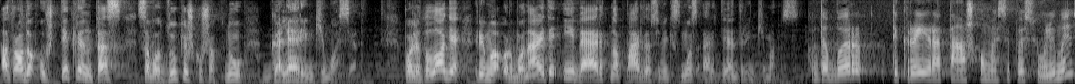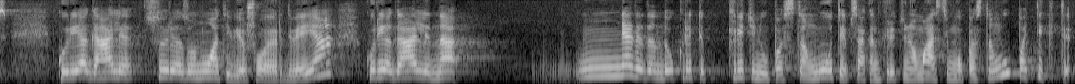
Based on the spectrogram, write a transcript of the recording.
atrodo užtikrintas savo dzūkiškų šaknų gale rinkimuose. Politologė Rima Urbonaitė įvertino partijos veiksmus artėjant rinkimams. dabar tikrai yra taškomasi pasiūlymais, kurie gali surezonuoti viešoje erdvėje, kurie gali, na, nededant daug kriti, kritinių pastangų, taip sakant, kritinio mąstymo pastangų, patikti.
